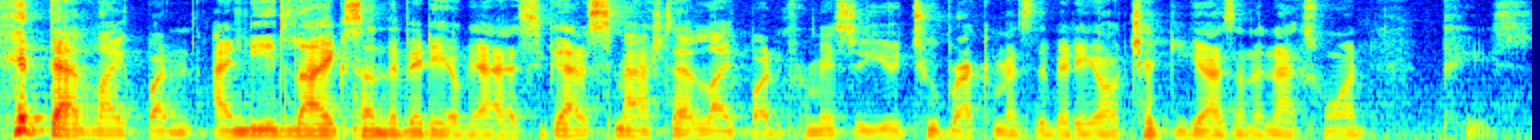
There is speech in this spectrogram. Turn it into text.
Hit that like button. I need likes on the video, guys. You got to smash that like button for me so YouTube recommends the video. I'll check you guys on the next one. Peace.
